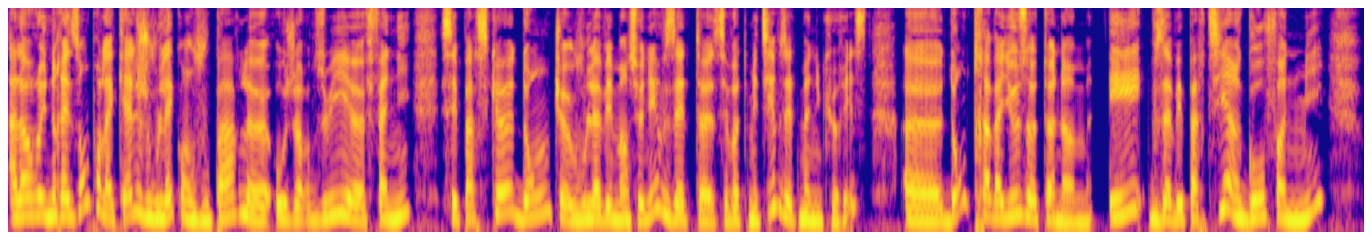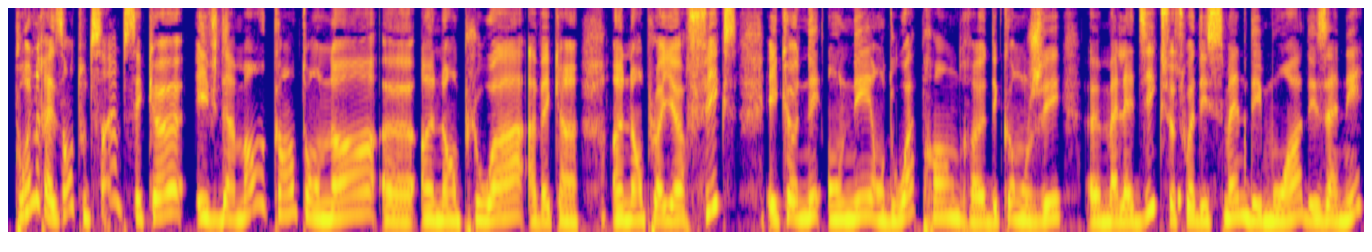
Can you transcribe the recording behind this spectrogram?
Alors, une raison pour laquelle je voulais qu'on vous parle euh, aujourd'hui, euh, Fanny, c'est parce que, donc, vous l'avez mentionné, vous êtes, euh, c'est votre métier, vous êtes manucuriste, euh, donc travailleuse autonome. Et vous avez parti un GoFundMe pour une raison toute simple, c'est que, évidemment, quand on a un emploi avec un, un employeur fixe et qu'on est, on est, on doit prendre des congés maladie, que ce soit des semaines, des mois, des années,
